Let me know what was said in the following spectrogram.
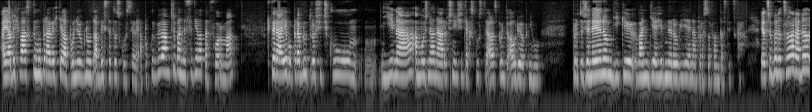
a já bych vás k tomu právě chtěla poňouknout, abyste to zkusili. A pokud by vám třeba neseděla ta forma, která je opravdu trošičku mm, jiná a možná náročnější, tak zkuste alespoň tu audioknihu, protože nejenom díky Vandě Hybnerový je naprosto fantastická. Já třeba docela ráda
